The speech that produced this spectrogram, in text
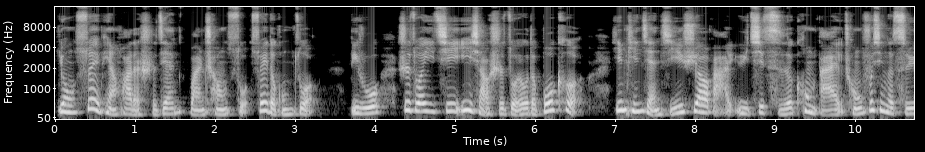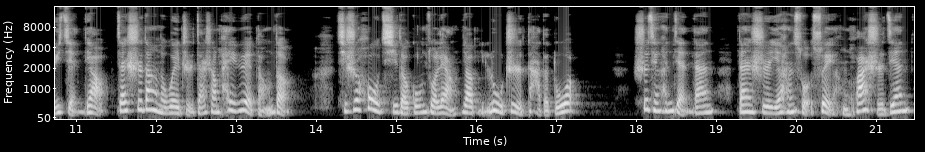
用碎片化的时间完成琐碎的工作。比如，制作一期一小时左右的播客，音频剪辑需要把语气词、空白、重复性的词语剪掉，在适当的位置加上配乐等等。其实，后期的工作量要比录制大得多。事情很简单，但是也很琐碎，很花时间。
